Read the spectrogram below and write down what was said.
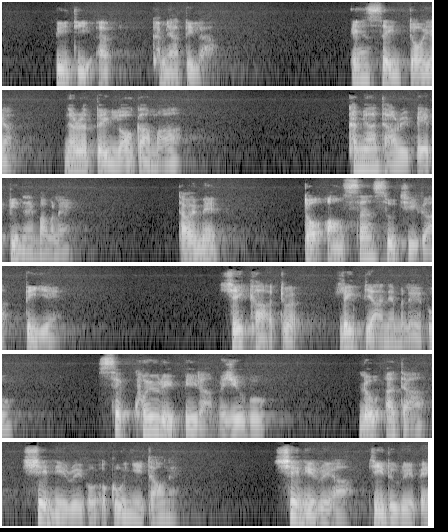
။ PDF ခမည်းသိလား။အင်းစိန်တော်ရနရသိန်လောကမှာခမည်းဓာတွေပဲသိနိုင်ပါမလဲ။ဒါပေမဲ့ဒေါ်အောင်ဆန်းစုကြည်ကသိရဲ့ရိတ်ခါအတွက်လိပ်ပြာနဲ့မလဲဘူး စစ်ခွေးတွေပေးတာမယူဘူးလိုအပ်တာရှေ့နေတွေကိုအကူအညီတောင်းတယ်ရှေ့နေတွေဟာပြည်သူတွေပဲ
